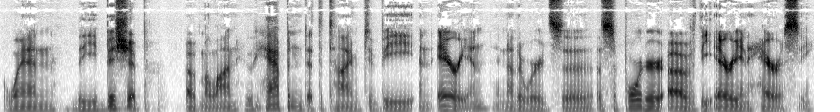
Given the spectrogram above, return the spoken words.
when the bishop of Milan, who happened at the time to be an Arian, in other words, a, a supporter of the Arian heresy,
